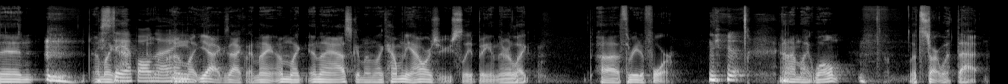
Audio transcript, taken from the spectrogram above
then I'm like, stay up all night. I'm like, yeah, exactly. I'm like, I'm like, and I ask them, I'm like, how many hours are you sleeping? And they're like, uh, three to four. and I'm like, well, let's start with that.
